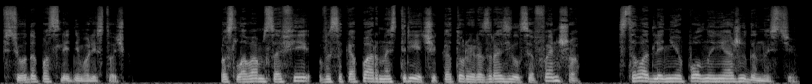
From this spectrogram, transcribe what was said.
все до последнего листочка. По словам Софи, высокопарность речи, которой разразился Фэншо, стала для нее полной неожиданностью,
